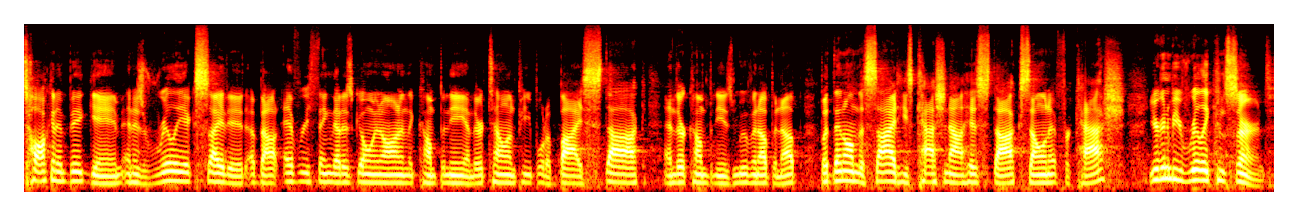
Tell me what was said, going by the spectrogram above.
talking a big game and is really excited about everything that is going on in the company, and they're telling people to buy stock, and their company is moving up and up. But then on the side, he's cashing out his stock, selling it for cash. You're going to be really concerned,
